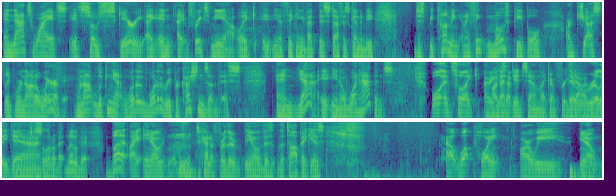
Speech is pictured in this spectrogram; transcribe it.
And that's why it's it's so scary. Like, and it freaks me out. Like you know, thinking that this stuff is going to be just becoming and i think most people are just like we're not aware of it we're not looking at what are what are the repercussions of this and yeah it, you know what happens Well, and so like I oh guess that did sound like a freak. They out really did, just a little bit. a little bit But I, you know, to kind of further, you know, the, the topic is at what point are we, you know,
